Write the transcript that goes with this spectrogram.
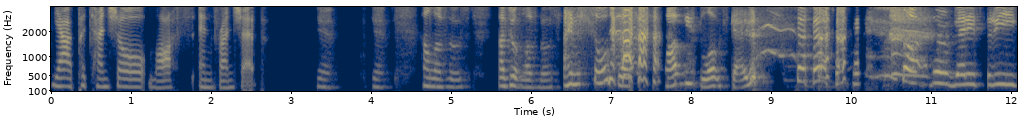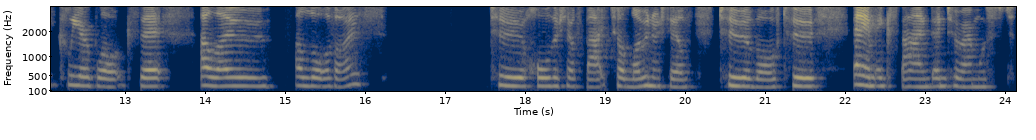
yeah, potential loss in friendship. Yeah. Yeah. I love those. I don't love those. I'm so glad I have these blocks, guys. but there are very three clear blocks that allow a lot of us to hold ourselves back, to allowing ourselves to evolve, to um, expand into our most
